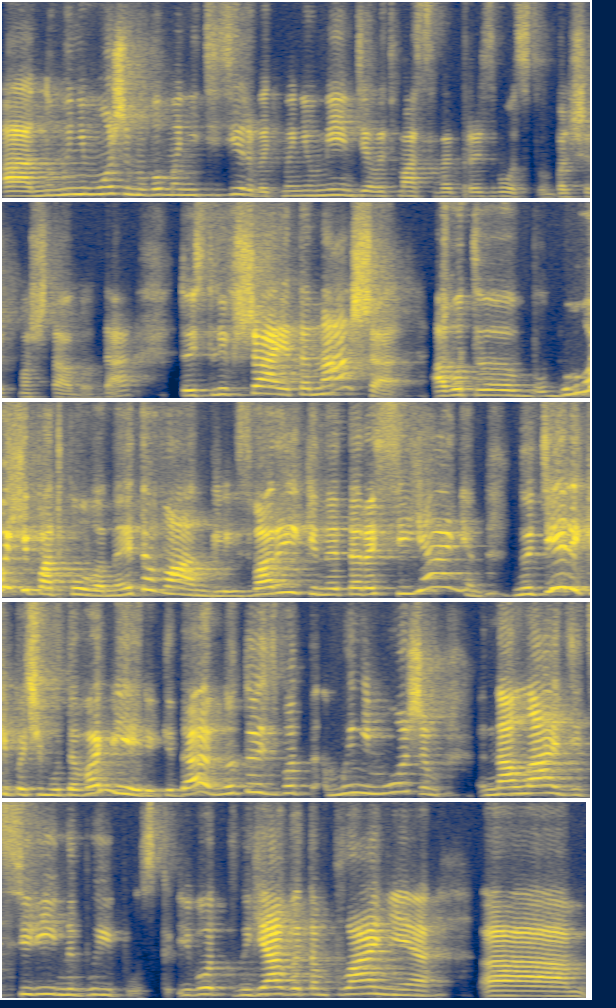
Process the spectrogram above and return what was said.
а, но мы не можем его монетизировать, мы не умеем делать массовое производство в больших масштабах, да, то есть левша это наша, а вот э, блохи подкованы это в Англии, Зворыкин это россиянин, но телеки почему-то в Америке, да, ну то есть вот мы не можем наладить серийный выпуск, и вот я в этом плане я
